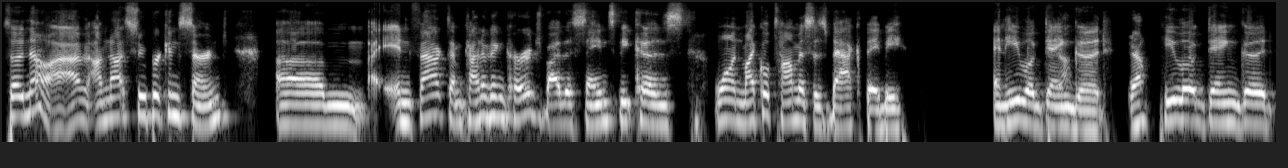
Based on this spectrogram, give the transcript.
So no, I'm I'm not super concerned. Um, in fact, I'm kind of encouraged by the Saints because one, Michael Thomas is back, baby and he looked dang yeah. good. Yeah. He looked dang good.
